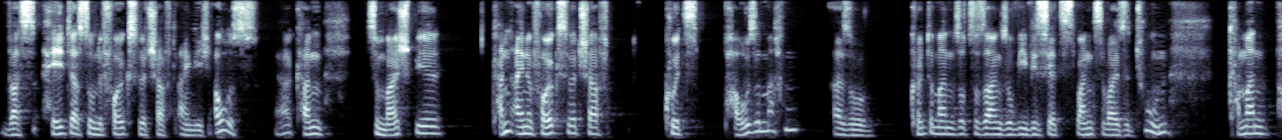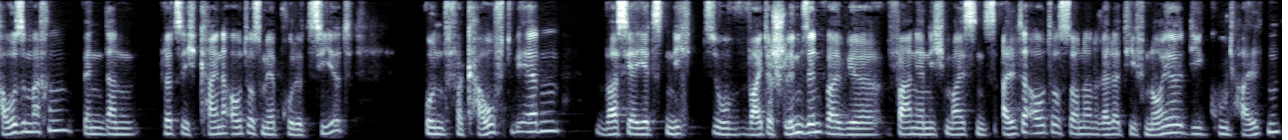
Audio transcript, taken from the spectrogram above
Was hält das so eine Volkswirtschaft eigentlich aus? Ja, kann zum Beispiel, kann eine Volkswirtschaft kurz Pause machen? Also könnte man sozusagen, so wie wir es jetzt zwangsweise tun, kann man Pause machen, wenn dann plötzlich keine Autos mehr produziert und verkauft werden, was ja jetzt nicht so weiter schlimm sind, weil wir fahren ja nicht meistens alte Autos, sondern relativ neue, die gut halten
